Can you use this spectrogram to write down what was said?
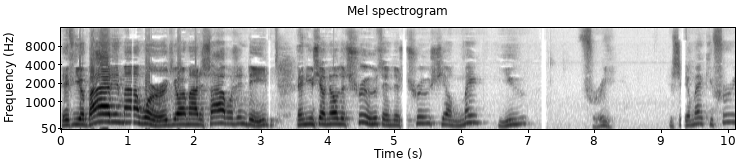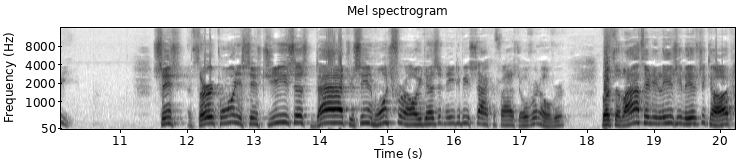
If you abide in my word, you are my disciples indeed, and you shall know the truth, and the truth shall make you free. It shall make you free. Since the third point is since Jesus died to sin once for all, he doesn't need to be sacrificed over and over. But the life that he lives, he lives to God.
